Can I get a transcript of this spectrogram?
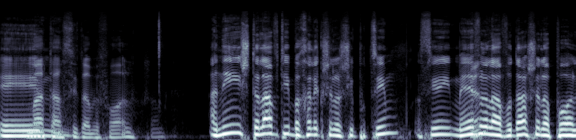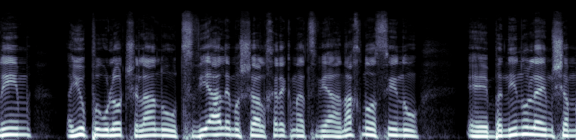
אה, מה אתה עשית בפועל? אני השתלבתי בחלק של השיפוצים. עשיתי, מעבר כן? לעבודה של הפועלים, היו פעולות שלנו, צביעה למשל, חלק מהצביעה אנחנו עשינו. אה, בנינו להם שם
